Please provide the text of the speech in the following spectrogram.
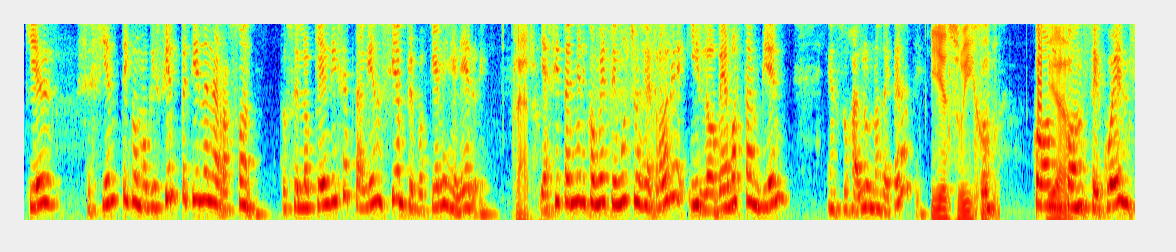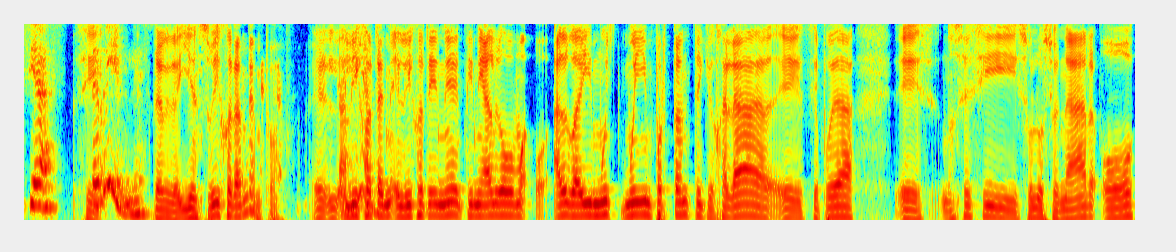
que él se siente como que siempre tiene la razón. Entonces lo que él dice está bien siempre, porque él es el héroe. claro. Y así también comete muchos errores y lo vemos también en sus alumnos de karate, Y en su hijo. con, con consecuencias Sí. terribles. Terrible. Y en su hijo también, po. El, hijo, ten- el hijo tiene, tiene algo, algo ahí muy, muy importante que ojalá eh, se pueda, eh, no sé si solucionar o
